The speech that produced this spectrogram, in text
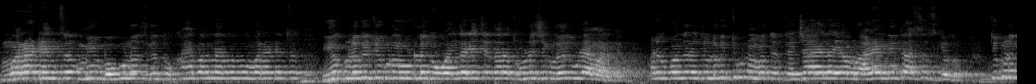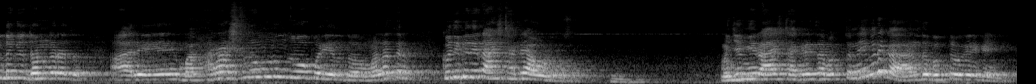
मराठ्यांचं मी बघूनच घेतो. काय बघणार बाबा मराठ्याचं? एक लगेच इकडून उठलं की वंजाऱ्याच्या जरा थोडेसे लगेच उड्या मारतात. अरे वंजाऱ्याचं लगेच तिकडून म्हणतात त्याच्या आईला या माळ्यांनी तर असंच केलं. तिकडून लगेच धनगराचं अरे महाराष्ट्र म्हणून जोपर्यंत मला तर कधी कधी राज ठाकरे आवडतो. म्हणजे मी राज ठाकरेचा भक्त नाही बरं का अंधभक्त वगैरे काही नाही.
